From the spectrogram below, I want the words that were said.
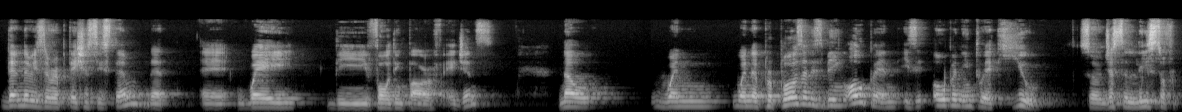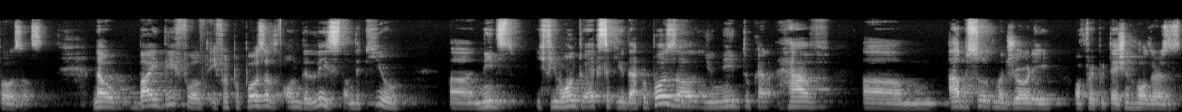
then there is a reputation system that uh, weigh the voting power of agents. Now, when, when a proposal is being opened, is it open into a queue? So just a list of proposals. Now, by default, if a proposal on the list, on the queue, uh, needs, if you want to execute that proposal, you need to kind of have um, absolute majority of reputation holders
